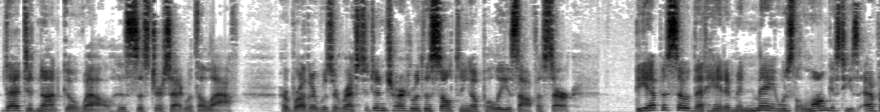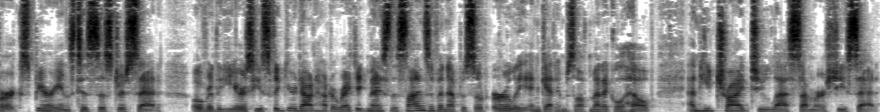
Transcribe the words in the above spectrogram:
that did not go well, his sister said with a laugh. Her brother was arrested and charged with assaulting a police officer. The episode that hit him in May was the longest he's ever experienced, his sister said. Over the years, he's figured out how to recognize the signs of an episode early and get himself medical help, and he tried to last summer, she said.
